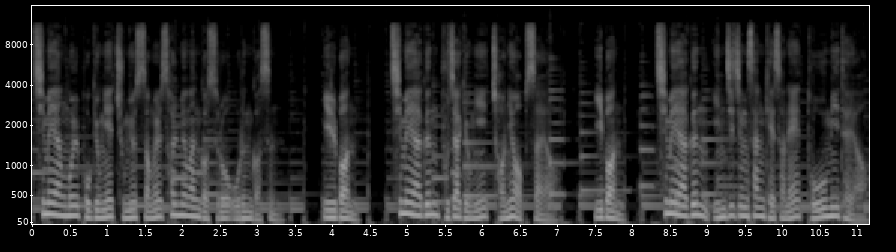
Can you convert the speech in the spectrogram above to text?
치매 약물 복용의 중요성을 설명한 것으로 옳은 것은 1번. 치매약은 부작용이 전혀 없어요. 2번. 치매약은 인지 증상 개선에 도움이 돼요.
